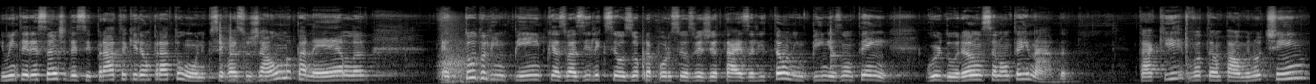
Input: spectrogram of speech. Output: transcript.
E o interessante desse prato é que ele é um prato único. Você vai sujar uma panela, é tudo limpinho, porque as vasilhas que você usou para pôr os seus vegetais ali tão limpinhas, não tem gordurança, não tem nada. Tá aqui, vou tampar um minutinho.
